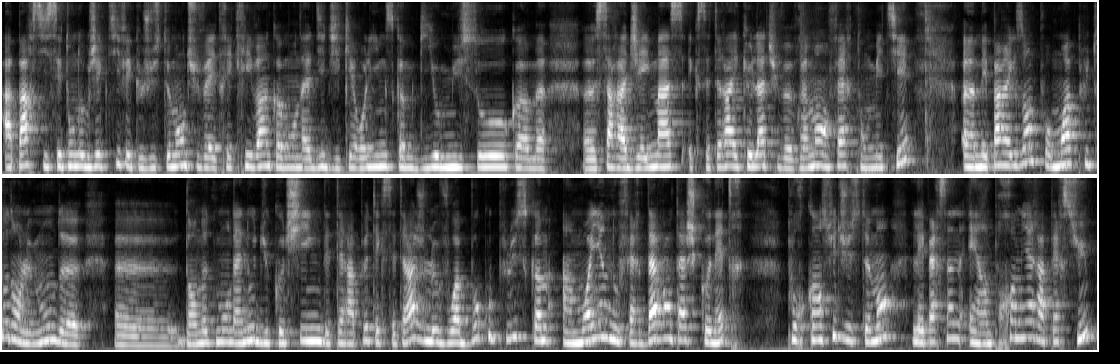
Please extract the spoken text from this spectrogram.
à part si c'est ton objectif et que justement tu vas être écrivain comme on a dit J.K. Rowling, comme Guillaume Musso, comme Sarah J. Maas, etc. Et que là tu veux vraiment en faire ton métier. Euh, mais par exemple, pour moi, plutôt dans le monde, euh, dans notre monde à nous, du coaching, des thérapeutes, etc., je le vois beaucoup plus comme un moyen de nous faire davantage connaître pour qu'ensuite, justement, les personnes aient un premier aperçu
